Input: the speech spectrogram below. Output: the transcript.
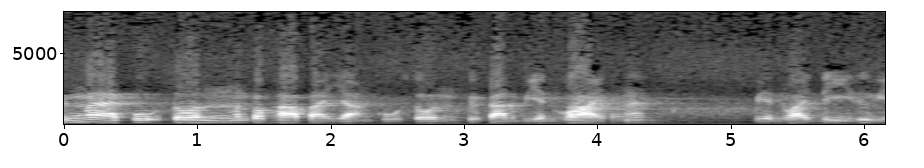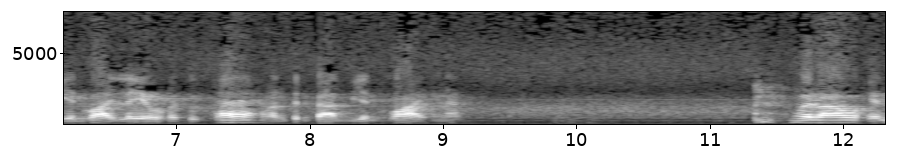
ึงแม้กุศลมันก็พาไปอย่างกุศล คือการเวียนว่ายทั้งนั้น เวียนว่ายดีหรือเวียนว่ายเลวก็สุดแท้มันเป็นการเวียนว่ายทั้งนั้น เมื่อเราเห็น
